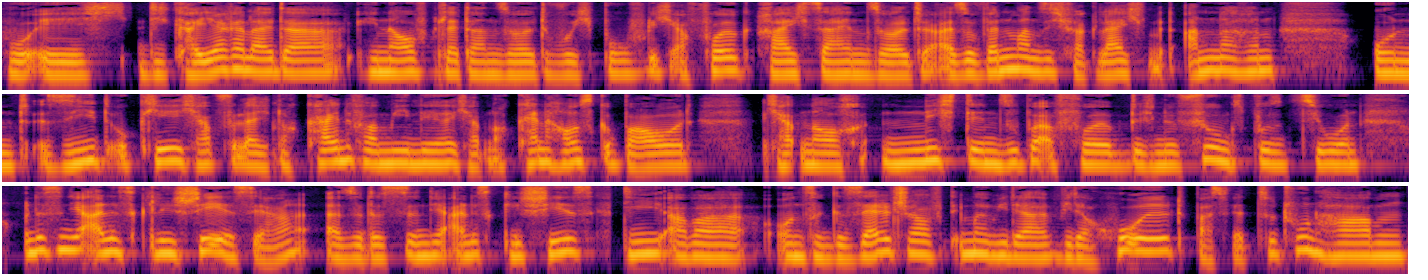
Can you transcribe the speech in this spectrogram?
wo ich die Karriereleiter hinaufklettern sollte, wo ich beruflich erfolgreich sein sollte? Also wenn man sich vergleicht mit anderen und sieht, okay, ich habe vielleicht noch keine Familie, ich habe noch kein Haus gebaut, ich habe noch nicht den Supererfolg durch eine Führungsposition. Und das sind ja alles Klischees, ja. Also das sind ja alles Klischees, die aber unsere Gesellschaft immer wieder wiederholt, was wir zu tun haben,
